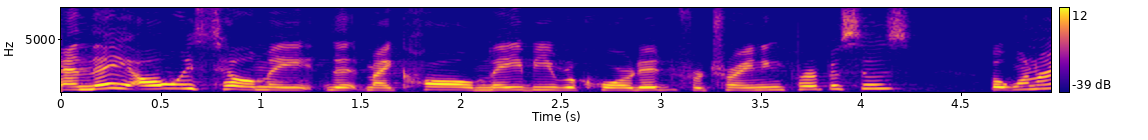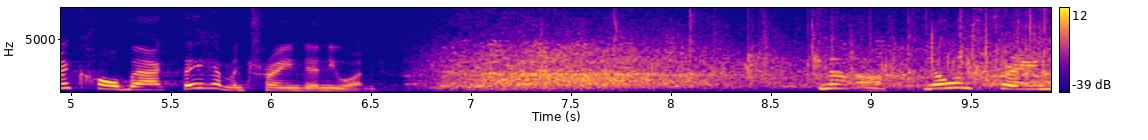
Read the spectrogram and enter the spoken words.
And they always tell me that my call may be recorded for training purposes, but when I call back, they haven't trained anyone. Nuh-uh. No one's trained.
